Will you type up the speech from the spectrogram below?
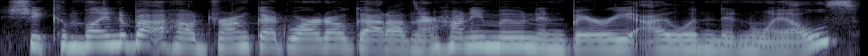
She complained about how drunk Eduardo got on their honeymoon in Barry Island in Wales.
